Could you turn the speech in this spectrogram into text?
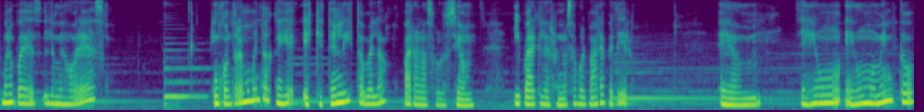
Bueno, pues lo mejor es encontrar el momento que, es que estén listos, ¿verdad? Para la solución y para que el error no se vuelva a repetir. Em, es, un, es un momento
